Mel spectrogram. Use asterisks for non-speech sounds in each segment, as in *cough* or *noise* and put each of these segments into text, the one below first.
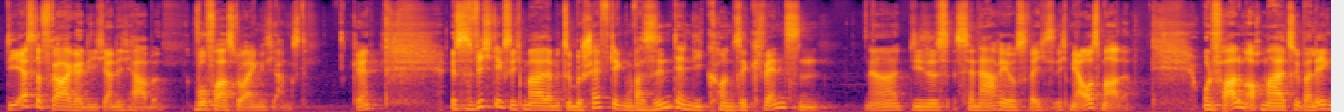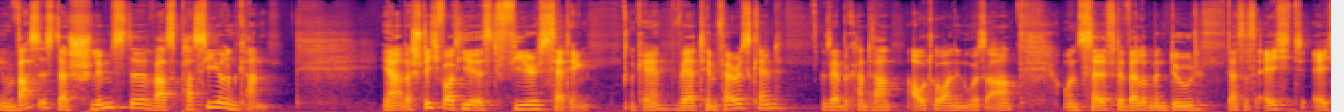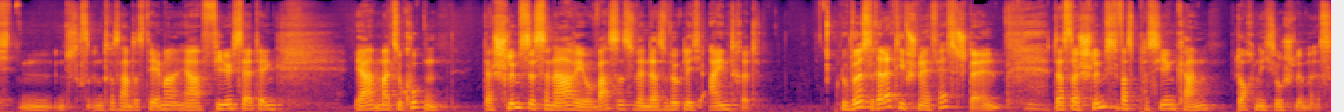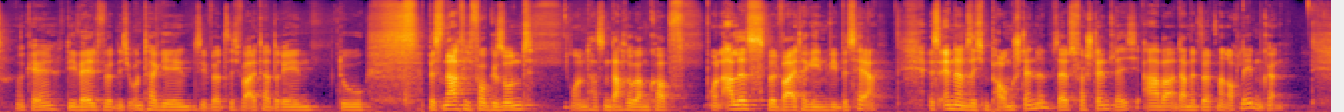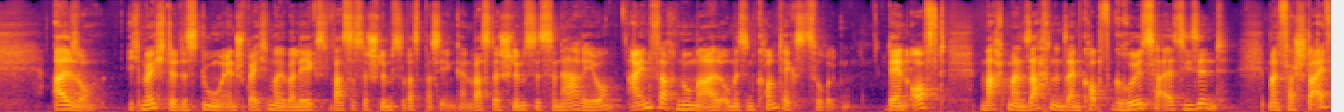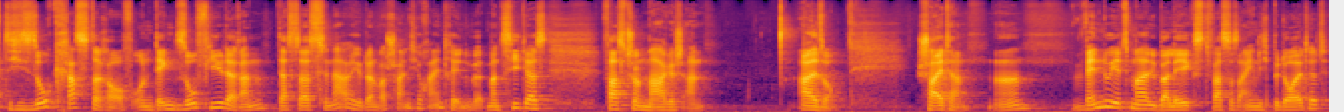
Die erste Frage, die ich an dich habe, wovor hast du eigentlich Angst? Okay? Es ist wichtig, sich mal damit zu beschäftigen, was sind denn die Konsequenzen ja, dieses Szenarios, welches ich mir ausmale. Und vor allem auch mal zu überlegen, was ist das Schlimmste, was passieren kann. Ja, das Stichwort hier ist Fear Setting. Okay, wer Tim Ferriss kennt, sehr bekannter Autor in den USA und Self-Development Dude, das ist echt, echt ein interessantes Thema. Ja, Fear Setting. Ja, mal zu gucken, das schlimmste Szenario, was ist, wenn das wirklich eintritt? Du wirst relativ schnell feststellen, dass das Schlimmste, was passieren kann, doch nicht so schlimm ist. Okay? Die Welt wird nicht untergehen, sie wird sich weiter drehen. Du bist nach wie vor gesund und hast ein Dach über dem Kopf und alles wird weitergehen wie bisher. Es ändern sich ein paar Umstände, selbstverständlich, aber damit wird man auch leben können. Also, ich möchte, dass du entsprechend mal überlegst, was ist das Schlimmste, was passieren kann, was ist das schlimmste Szenario, einfach nur mal, um es in Kontext zu rücken. Denn oft macht man Sachen in seinem Kopf größer, als sie sind. Man versteift sich so krass darauf und denkt so viel daran, dass das Szenario dann wahrscheinlich auch eintreten wird. Man zieht das fast schon magisch an. Also, scheitern. Wenn du jetzt mal überlegst, was das eigentlich bedeutet,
